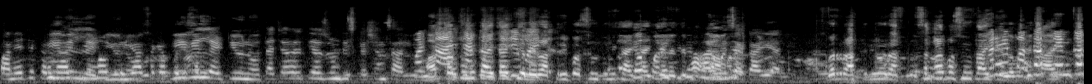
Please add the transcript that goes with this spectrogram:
पाण्याचे वी करणार विल की लेट यू या नो सगळ्या we will let you know त्याच्यावरती अजून डिस्कशन चालू आहे. आता तुम्ही काय काय केलं रात्रीपासून तुम्ही काय काय केलं ते आम्ही सकाळी आलो. बरं रात्री रात्री सकाळपासून काय बरं, केलं? म्हणजे पथक काय? नेमकं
